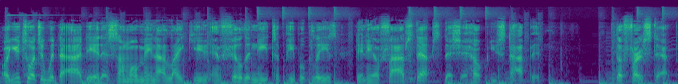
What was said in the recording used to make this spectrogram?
Are you tortured with the idea that someone may not like you and feel the need to people please? Then here are five steps that should help you stop it. The first step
